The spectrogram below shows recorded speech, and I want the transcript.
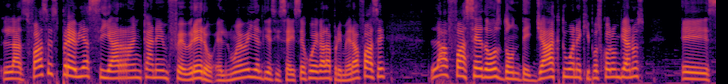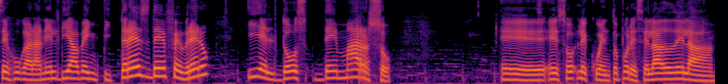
Las fases previas sí arrancan en febrero. El 9 y el 16 se juega la primera fase. La fase 2, donde ya actúan equipos colombianos, eh, se jugarán el día 23 de febrero y el 2 de marzo. Eh, eso le cuento por ese lado de la,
